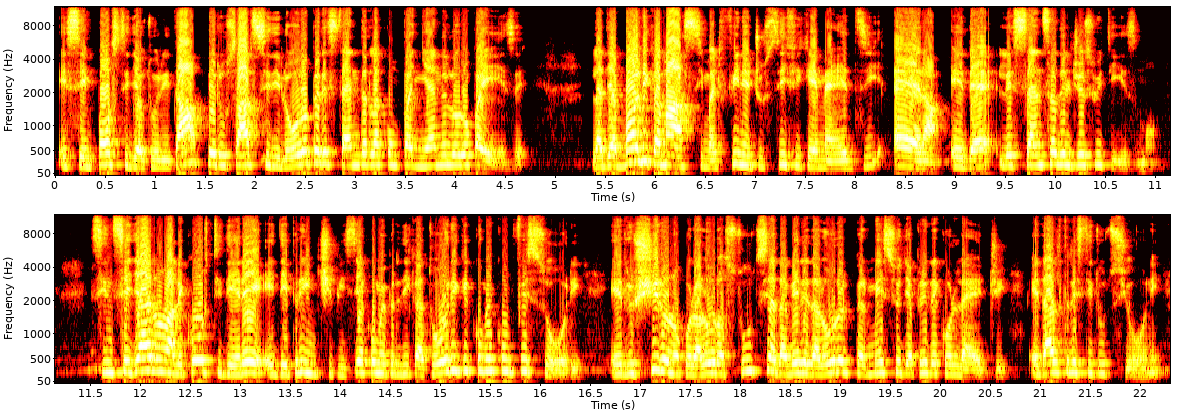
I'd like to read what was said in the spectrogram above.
e se in posti di autorità per usarsi di loro per estendere la compagnia nel loro paese. La diabolica massima il fine giustifica i mezzi era ed è l'essenza del gesuitismo si insediarono alle corti dei re e dei principi sia come predicatori che come confessori e riuscirono con la loro astuzia ad avere da loro il permesso di aprire collegi ed altre istituzioni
